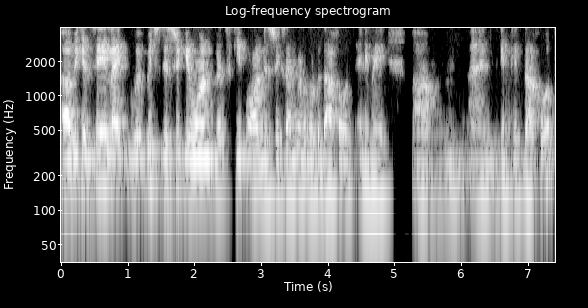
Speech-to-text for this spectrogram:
uh, we can say like which district you want. Let's keep all districts. I'm going to go to Dahod anyway, um, and we can click Dahod.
